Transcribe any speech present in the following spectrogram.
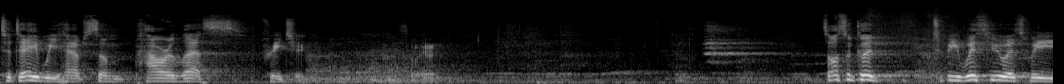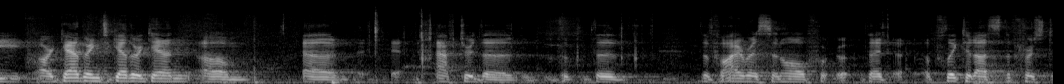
today we have some powerless preaching. It's also good to be with you as we are gathering together again um, uh, after the, the, the, the, virus and all for, uh, that afflicted us the first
